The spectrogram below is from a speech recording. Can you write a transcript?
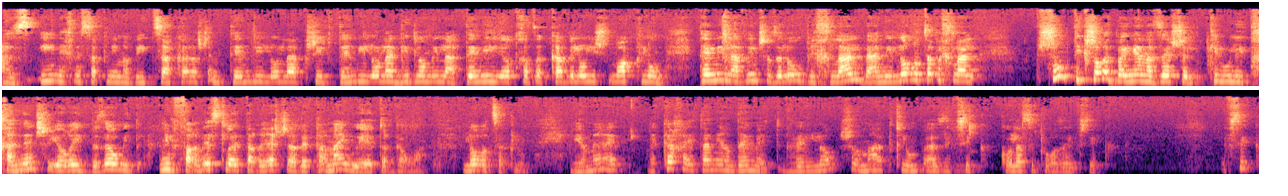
אז היא נכנסה פנימה והיא צעקה לשם, תן לי לא להקשיב, תן לי לא להגיד לו מילה, תן לי להיות חזקה ולא לשמוע כלום, תן לי להבין שזה לא הוא בכלל, ואני לא רוצה בכלל שום תקשורת בעניין הזה של כאילו להתחנן שיוריד, וזהו, אני מפרנס לו את הרשע, ופעמיים הוא יהיה יותר גרוע. לא רוצה כלום. היא אומרת, וככה הייתה נרדמת, ולא שומעת כלום, ואז הפסיק, כל הסיפור הזה הפסיק. הפסיק.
